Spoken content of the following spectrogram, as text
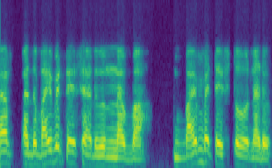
పెద్ద భయపెట్టేసాడు అబ్బా భయం పెట్టేస్తూ ఉన్నాడు.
